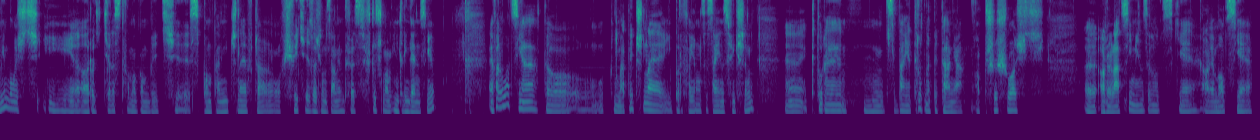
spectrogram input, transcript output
Miłość i rodzicielstwo mogą być e, spontaniczne w, w świecie zarządzanym przez sztuczną inteligencję? Ewaluacja to klimatyczne i porywające science fiction, e, które mm, zadaje trudne pytania o przyszłość, e, o relacje międzyludzkie, o emocje,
